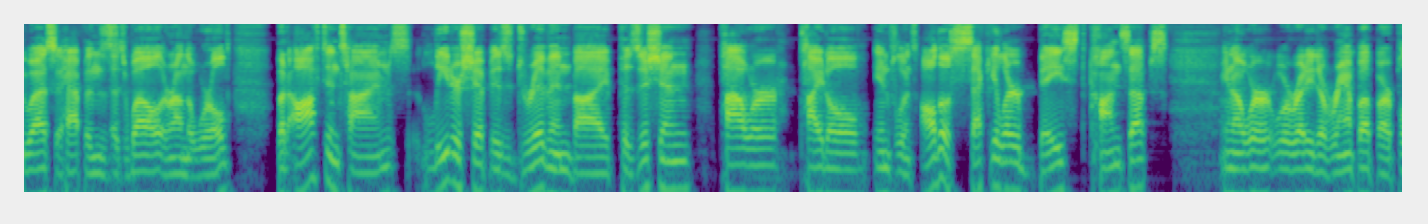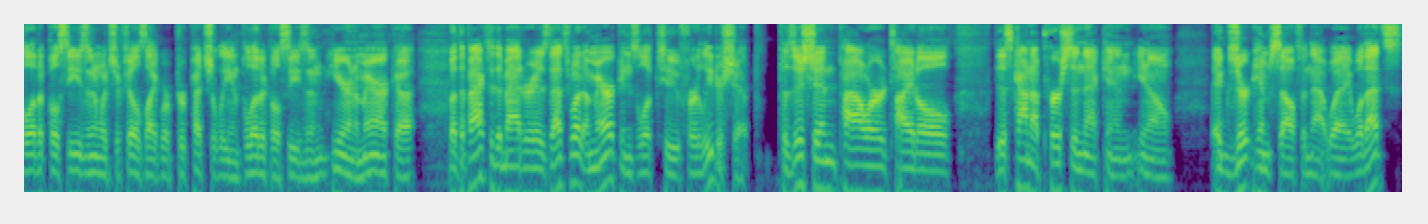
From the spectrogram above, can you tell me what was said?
U.S. It happens as well around the world. But oftentimes leadership is driven by position, power, title, influence, all those secular based concepts. You know, we're, we're ready to ramp up our political season, which it feels like we're perpetually in political season here in America. But the fact of the matter is that's what Americans look to for leadership, position, power, title, this kind of person that can, you know, exert himself in that way. Well, that's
